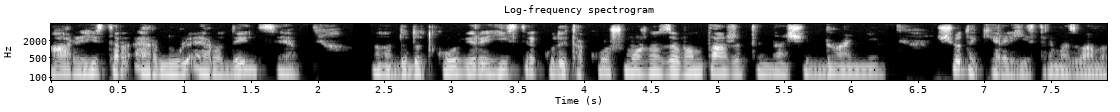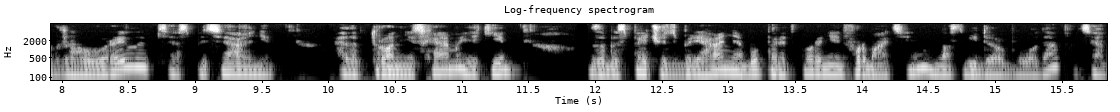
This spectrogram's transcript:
а регістр R0, R1 це додаткові регістри, куди також можна завантажити наші дані. Що таке регістри, ми з вами вже говорили. Це спеціальні електронні схеми, які забезпечують зберігання або перетворення інформації. Ну, у нас відео було да, про це.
